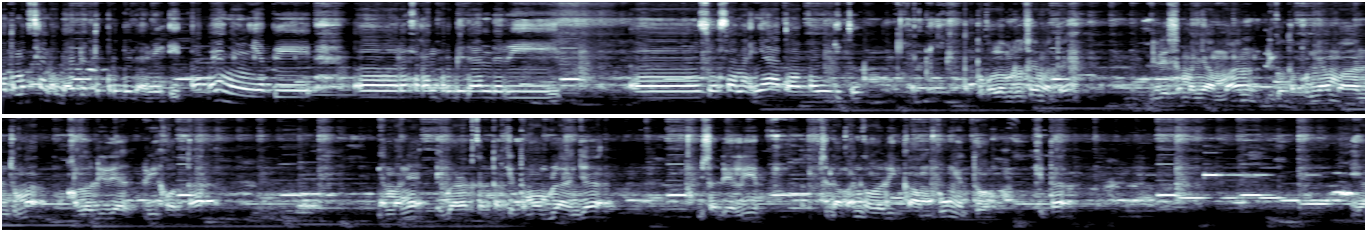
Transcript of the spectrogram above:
otomatis kan udah ada tuh perbedaannya apa yang Yapi uh, rasakan perbedaan dari uh, suasananya atau apa gitu? Atau kalau menurut saya mah teh di desa mah nyaman di kota pun nyaman. Cuma kalau di di kota nyamannya ibarat kata kita mau belanja bisa delip. Sedangkan kalau di kampung itu kita ya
